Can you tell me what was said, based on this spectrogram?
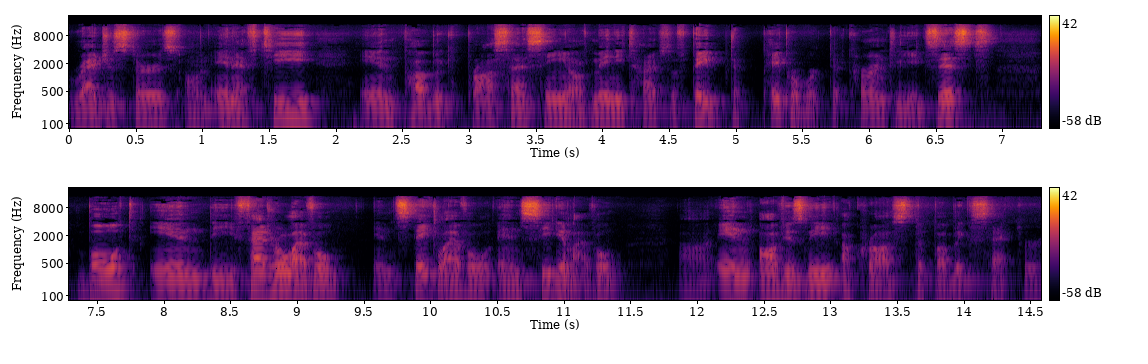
registers on NFT and public processing of many types of paper, paperwork that currently exists both in the federal level, in state level, and city level, uh, and obviously across the public sector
